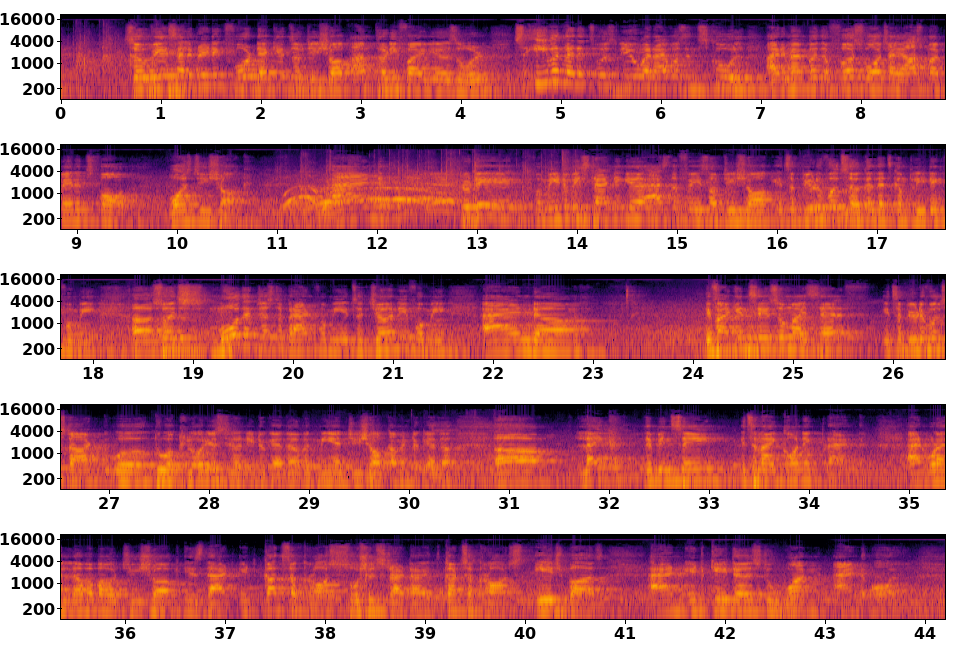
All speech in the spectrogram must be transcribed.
so we are celebrating four decades of G-Shock. I'm 35 years old. So even when it was new and I was in school, I remember the first watch I asked my parents for was G-Shock. And today, for me to be standing here as the face of G-Shock, it's a beautiful circle that's completing for me. Uh, so it's more than just a brand for me, it's a journey for me. And um, if I can say so myself, it's a beautiful start to a, glorious journey together with me and G-Shock coming together. Um, like they've been saying, it's an iconic brand. And what I love about G-Shock is that it cuts across social strata, it cuts across age bars, and it caters to one and all.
